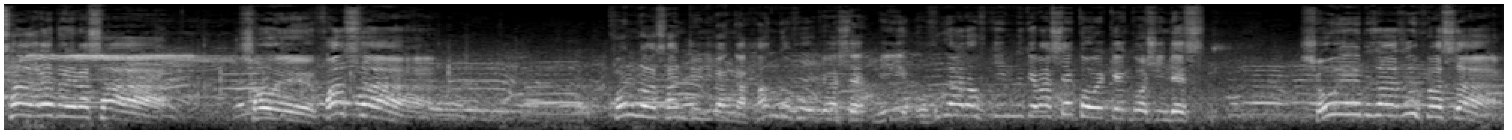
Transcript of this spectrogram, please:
さあ、改めました。翔英ファースター。今度は32番がハンドフを受けまして、右オフガード付近抜けまして攻撃権更新です。翔英ブザーズファースター。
